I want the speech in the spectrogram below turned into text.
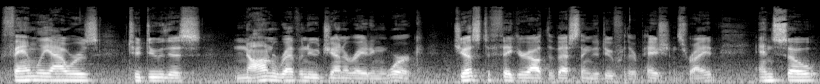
family hours to do this non revenue generating work just to figure out the best thing to do for their patients, right? And so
